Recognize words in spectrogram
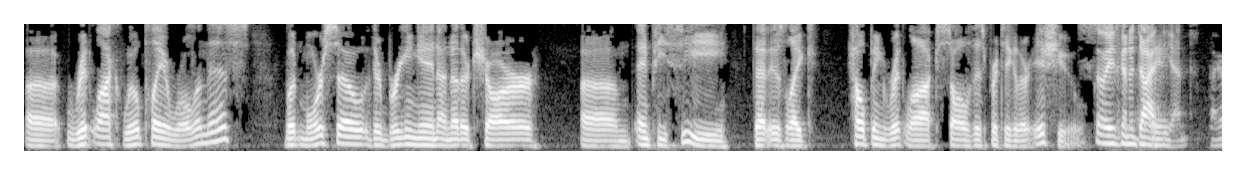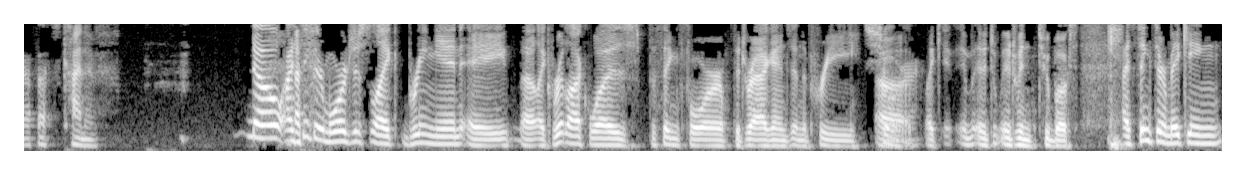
uh, Rytlock will play a role in this, but more so they're bringing in another Char um, NPC that is like helping Rytlock solve this particular issue. so, he's going to die at the end. Like that- that's kind of No, I That's- think they're more just like bringing in a uh, like Rytlock was the thing for the dragons in the pre, uh, like in, in, in between two books. I think they're making,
